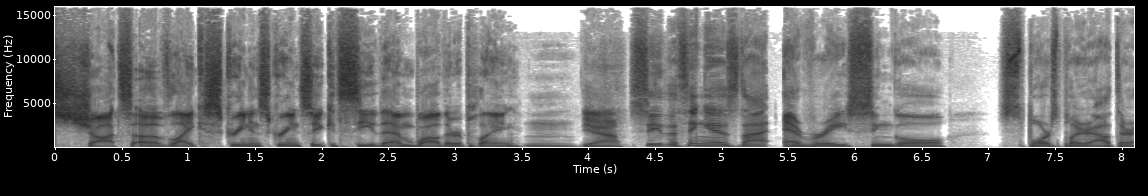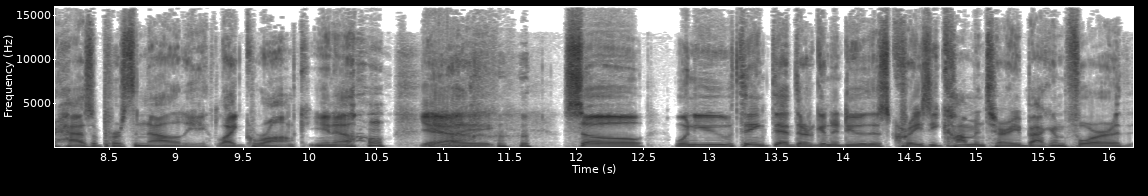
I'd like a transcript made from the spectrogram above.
shots of like screen and screen, so you could see them while they were playing. Mm. yeah. See, the thing is, not every single sports player out there has a personality like Gronk, you know? Yeah. Like, so when you think that they're going to do this crazy commentary back and forth,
